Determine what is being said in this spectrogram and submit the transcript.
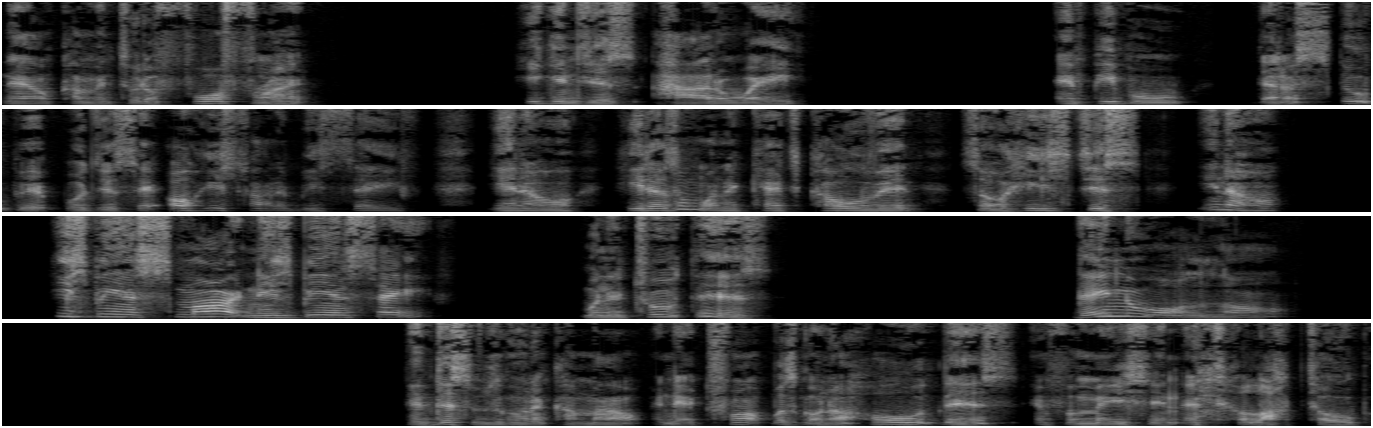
now coming to the forefront, he can just hide away and people that are stupid will just say, oh, he's trying to be safe. You know, he doesn't want to catch COVID. So he's just, you know, he's being smart and he's being safe. When the truth is, they knew all along that this was going to come out and that Trump was going to hold this information until October.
